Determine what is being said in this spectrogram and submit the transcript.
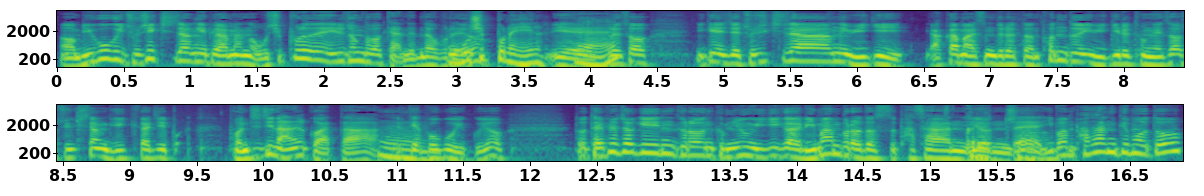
어, 미국의 주식 시장에 비하면 50분의 1 정도밖에 안 된다고 그래요. 50분의 1? 예. 네. 그래서 이게 이제 주식 시장의 위기, 아까 말씀드렸던 펀드의 위기를 통해서 주식 시장 위기까지 번지진 않을 것 같다. 이렇게 음. 보고 있고요. 또 대표적인 그런 금융 위기가 리만 브라더스 파산이었는데 그렇죠. 이번 파산 규모도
